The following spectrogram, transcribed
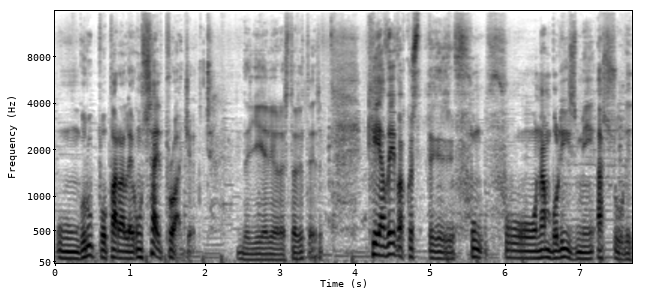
un gruppo parallelo, un side project degli Elio e le storie tese, che aveva questi fun, funambolismi assurdi,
